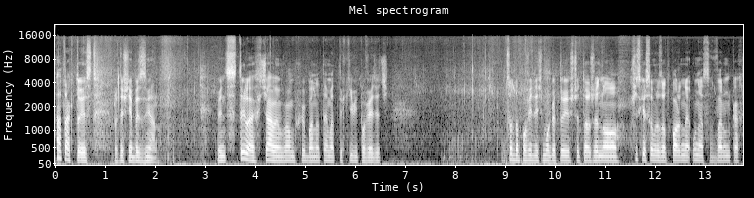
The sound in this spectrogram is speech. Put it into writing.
A tak to jest praktycznie bez zmian. Więc tyle chciałem Wam chyba na temat tych kiwi powiedzieć. Co dopowiedzieć mogę to jeszcze to, że no wszystkie są rozodporne. U nas w warunkach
